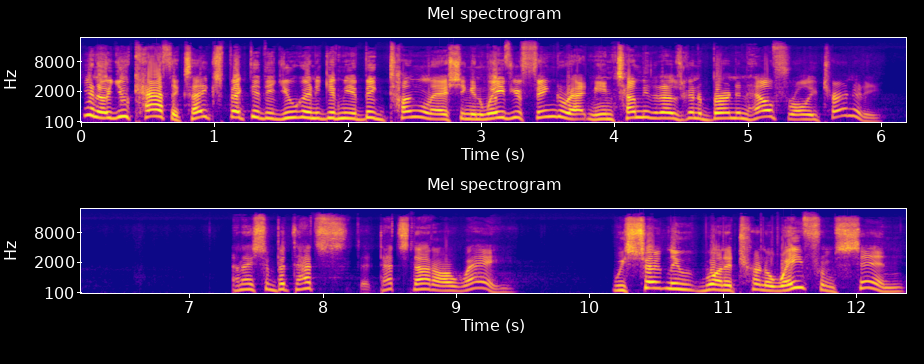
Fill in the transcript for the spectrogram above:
You know, you Catholics, I expected that you were going to give me a big tongue lashing and wave your finger at me and tell me that I was going to burn in hell for all eternity. And I said, But that's, that's not our way. We certainly want to turn away from sin,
